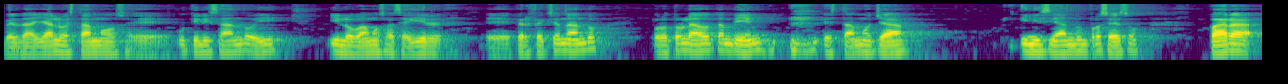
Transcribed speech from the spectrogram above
¿verdad? Ya lo estamos eh, utilizando y, y, lo vamos a seguir eh, perfeccionando. Por otro lado, también estamos ya iniciando un proceso para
